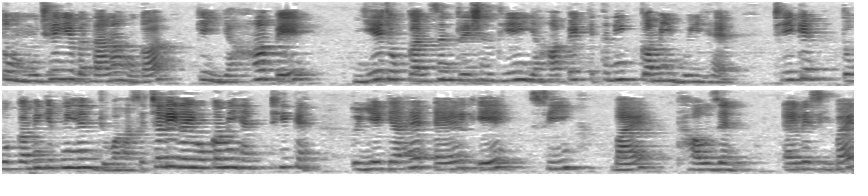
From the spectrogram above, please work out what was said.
तो मुझे ये बताना होगा कि यहाँ पे ये जो कंसंट्रेशन थी, यहाँ पे कितनी कमी हुई है। ठीक है? तो वो कमी कितनी है? जो वहाँ से चली गई वो कमी है। ठीक है? तो ये क्या है? L A C by thousand L A C by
